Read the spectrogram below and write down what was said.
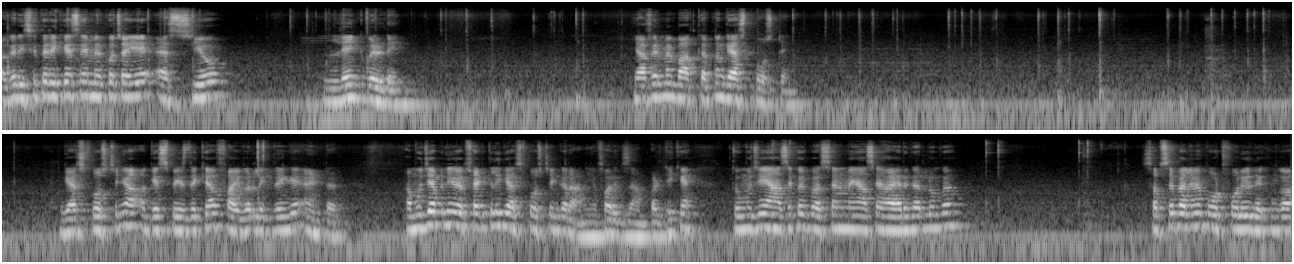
अगर इसी तरीके से मेरे को चाहिए एस लिंक बिल्डिंग या फिर मैं बात करता हूँ गैस पोस्टिंग गैस पोस्टिंग आगे स्पेस देके आप फाइवर लिख देंगे एंटर अब मुझे अपनी वेबसाइट के लिए गैस पोस्टिंग करानी है फॉर एग्जांपल ठीक है? तो मुझे यहाँ से कोई पर्सन मैं यहाँ से हायर कर लूँगा। सबसे पहले मैं पोर्टफोलियो देखूँगा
